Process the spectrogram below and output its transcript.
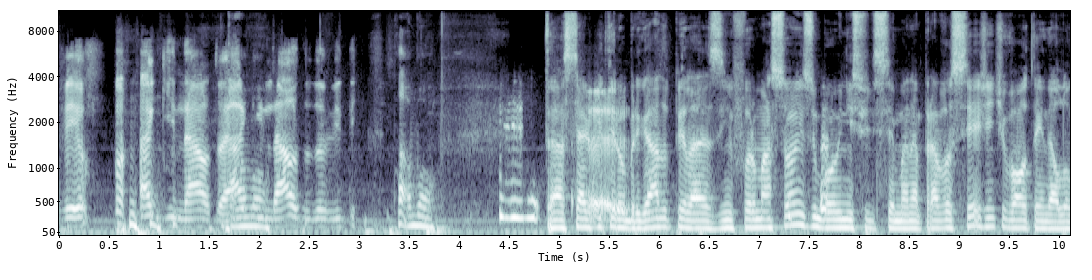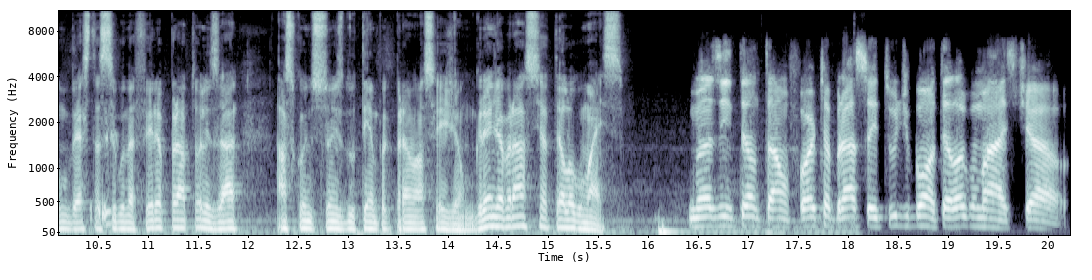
veio o Agnaldo, é tá Agnaldo do vídeo. Tá bom. Tá certo, Peter, obrigado pelas informações, um bom início de semana para você, a gente volta ainda ao longo desta segunda-feira para atualizar as condições do tempo aqui para nossa região. Um grande abraço e até logo mais. Mas então tá, um forte abraço aí, tudo de bom, até logo mais, tchau.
